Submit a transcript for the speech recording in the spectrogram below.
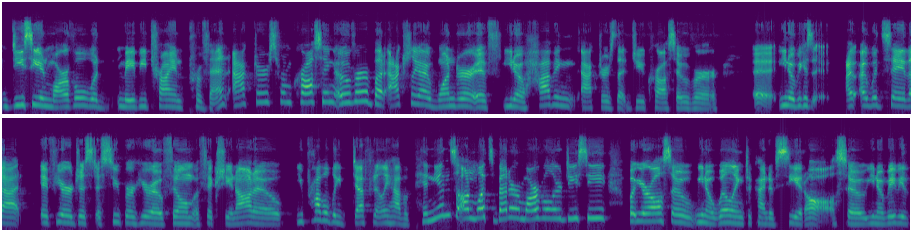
DC and Marvel would maybe try and prevent actors from crossing over. But actually, I wonder if, you know, having actors that do cross over, uh, you know, because I, I would say that if you're just a superhero film aficionado, you probably definitely have opinions on what's better, Marvel or DC, but you're also, you know, willing to kind of see it all. So, you know, maybe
